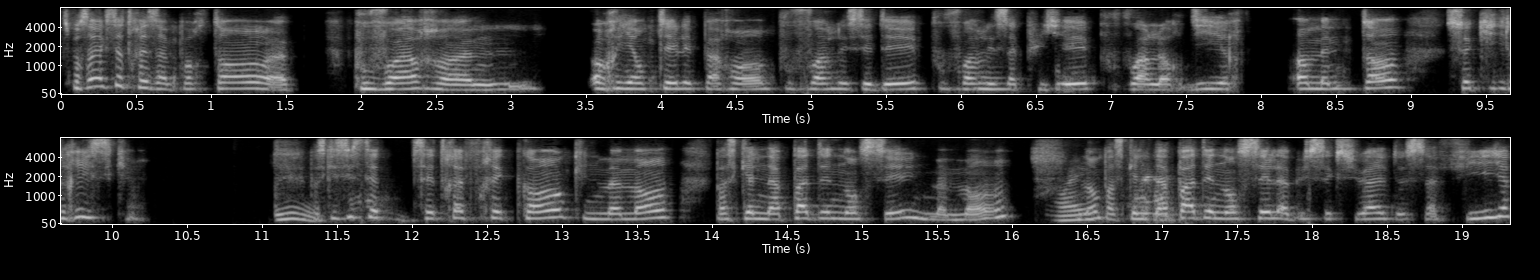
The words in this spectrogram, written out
C'est pour ça que c'est très important euh, pouvoir euh, orienter les parents, pouvoir les aider, pouvoir les appuyer, pouvoir leur dire en même temps ce qu'ils risquent. Mmh. Parce qu'ici, c'est très fréquent qu'une maman, parce qu'elle n'a pas dénoncé une maman, non, parce qu'elle n'a pas dénoncé l'abus sexuel de sa fille,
